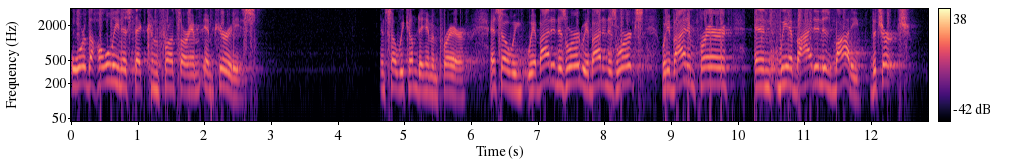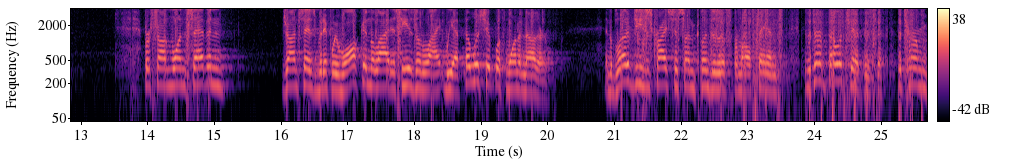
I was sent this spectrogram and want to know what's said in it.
or the holiness that confronts our impurities. And so we come to him in prayer. And so we, we abide in his word, we abide in his works, we abide in prayer, and we abide in his body, the church. 1 John 1 7, John says, But if we walk in the light as he is in the light, we have fellowship with one another. And the blood of Jesus Christ, his son, cleanses us from all sins. The term fellowship is the, the term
